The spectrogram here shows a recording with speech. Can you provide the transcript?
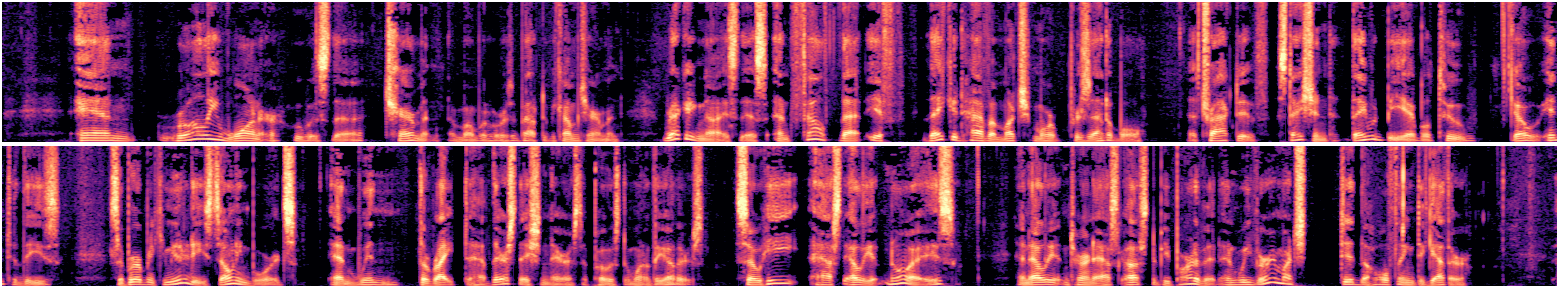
And Rawleigh Warner, who was the chairman of Mobil, who was about to become chairman, recognized this and felt that if they could have a much more presentable, attractive station, they would be able to go into these suburban communities zoning boards and win the right to have their station there as opposed to one of the others. So he asked Eliot Noyes, and Eliot in turn asked us to be part of it, and we very much did the whole thing together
